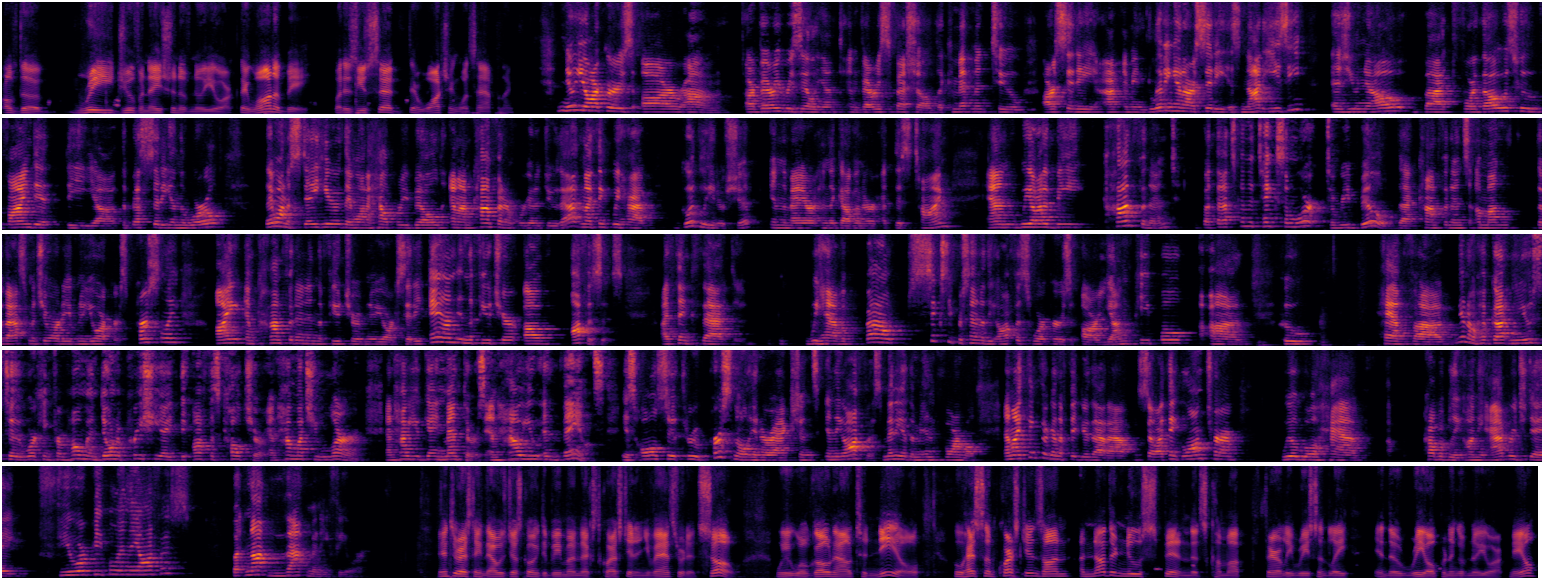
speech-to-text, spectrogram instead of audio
of the rejuvenation of New York. They want to be. But as you said, they're watching what's happening. New Yorkers are um, are very resilient and very special. The commitment to our city, I, I mean, living in our city is not easy as you know. But for those who find it the uh, the best city in the world, they want to stay here. They want to help rebuild, and I'm confident we're going to do that. And I think we have good leadership in the mayor and the governor at this time, and we ought to be confident. But that's going to take some work to rebuild that confidence among the vast majority of New Yorkers. Personally, I am confident in the future of New York City and in the future of offices. I think that we have about 60% of the office workers are young people uh, who have uh, you know have gotten used to working from home and don't appreciate the office culture and how much you learn and how you gain mentors and how you advance is also through personal interactions in the office many of them informal. And i think they're going to figure that out. So i think long term we will have probably on the average day fewer people in the office but not that many fewer Interesting. That was just going to be my next question, and you've answered it. So we will go now to Neil, who has some questions on another new spin that's come up fairly recently in the reopening of New York. Neil?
